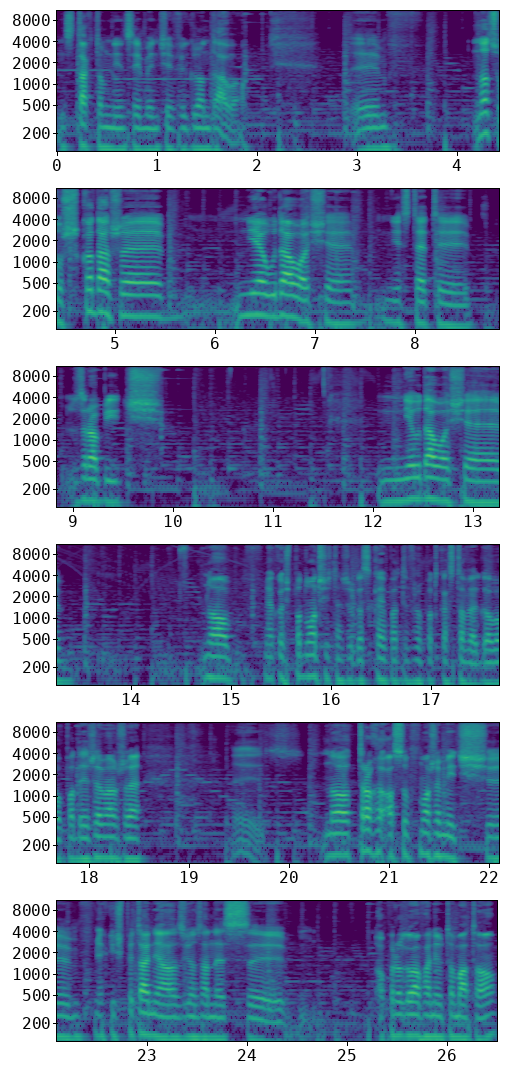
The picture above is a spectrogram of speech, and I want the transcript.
więc tak to mniej więcej będzie wyglądało. No cóż, szkoda, że nie udało się niestety zrobić nie udało się no jakoś podłączyć naszego Skype'a tyflo podcastowego, bo podejrzewam, że y, no trochę osób może mieć y, jakieś pytania związane z y, oprogramowaniem Tomato.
